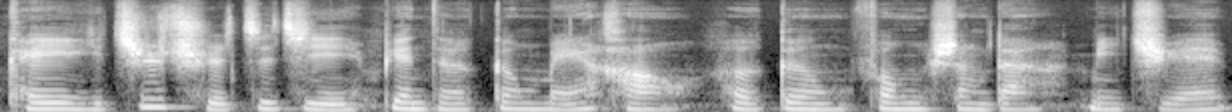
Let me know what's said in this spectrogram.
可以支持自己变得更美好和更丰盛的秘诀。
